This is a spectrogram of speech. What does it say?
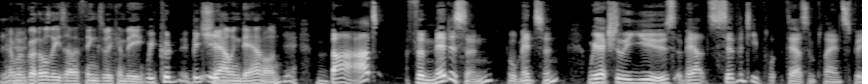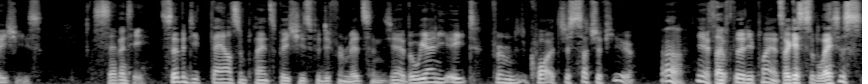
and we've got all these other things we can be We could be chowing down on. Yeah. But for medicine, or medicine, we actually use about 70,000 plant species. Seventy. 70,000 plant species for different medicines. Yeah, but we only eat from quite just such a few. Oh, Yeah, so from 30 plants. I guess lettuce,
